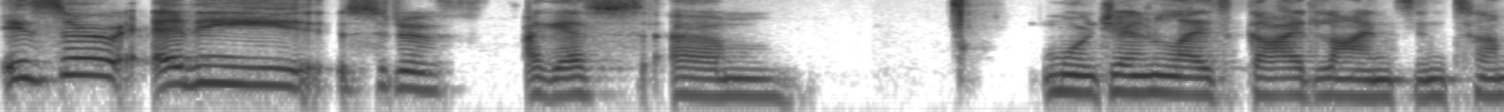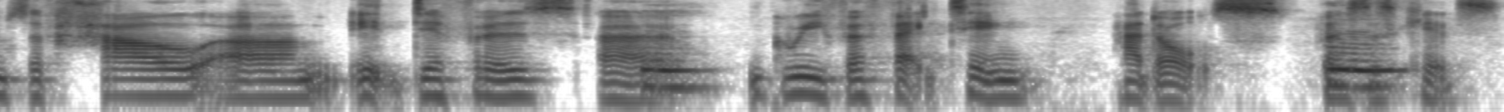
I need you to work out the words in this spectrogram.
is there any sort of i guess um, more generalized guidelines in terms of how um, it differs uh, mm. grief affecting adults versus mm. kids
